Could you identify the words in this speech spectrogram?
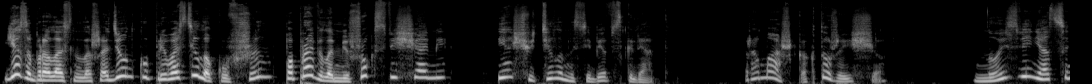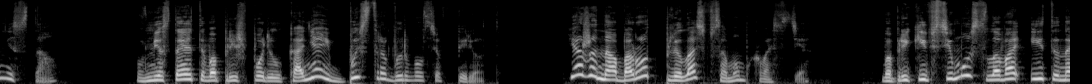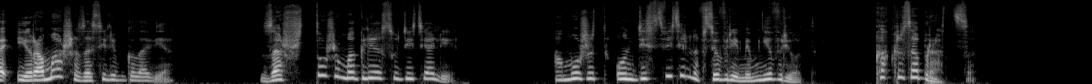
Я забралась на лошаденку, примостила кувшин, поправила мешок с вещами и ощутила на себе взгляд. Ромашка, кто же еще? Но извиняться не стал. Вместо этого пришпорил коня и быстро вырвался вперед. Я же, наоборот, плелась в самом хвосте. Вопреки всему, слова Итана и Ромаша засели в голове. За что же могли осудить Али? А может, он действительно все время мне врет? Как разобраться?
